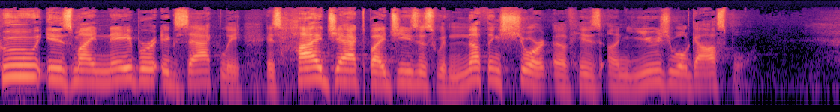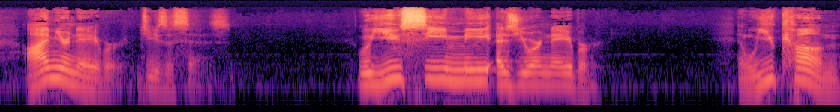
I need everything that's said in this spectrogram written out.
who is my neighbor exactly? is hijacked by Jesus with nothing short of his unusual gospel. I'm your neighbor, Jesus says. Will you see me as your neighbor? And will you come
